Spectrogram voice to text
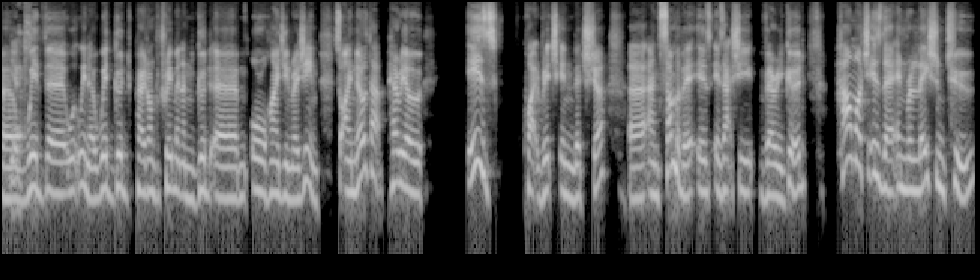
uh, Yes. with the w- you know with good periodontal treatment and good um, oral hygiene regime so i know that perio is quite rich in literature uh, and some of it is is actually very good how much is there in relation to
